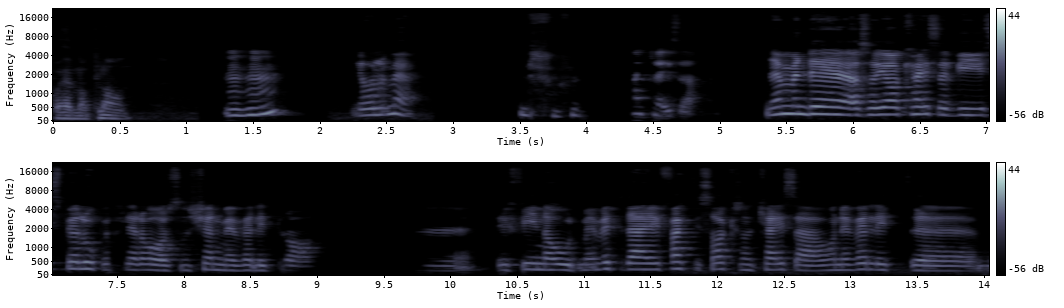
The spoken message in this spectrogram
på hemmaplan. Mhm, jag håller med. Tack Kajsa. Nej men det, alltså jag och Kajsa vi spelade ihop i flera år som känner mig väldigt bra. Eh, det är fina ord men vet du, det här är faktiskt saker som Kajsa, hon är väldigt, eh,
